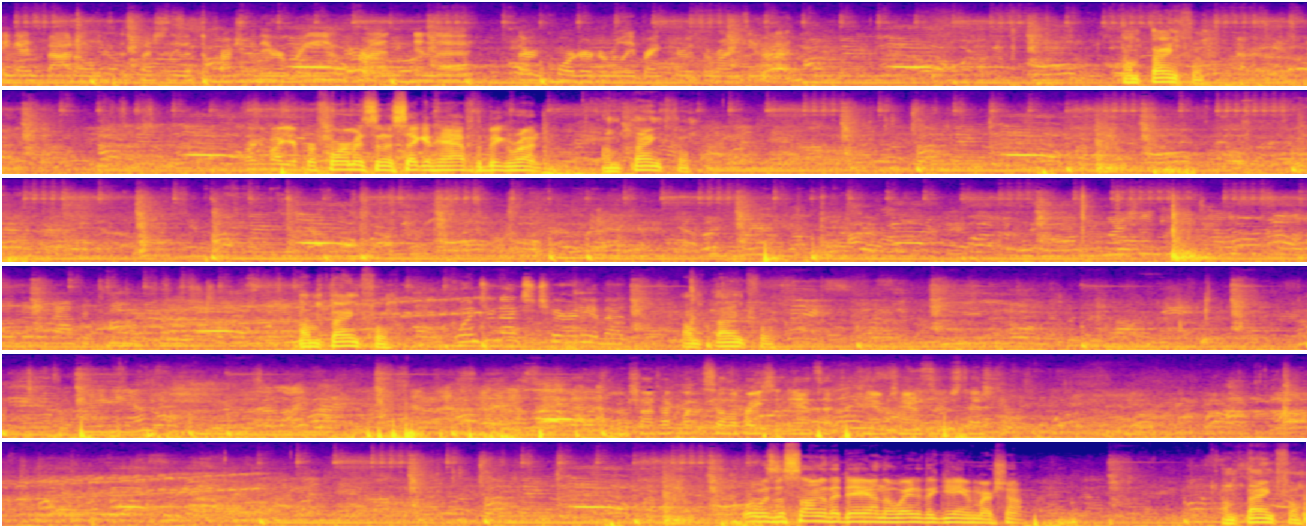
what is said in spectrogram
how you guys battled, especially with the pressure they were bringing up front in the third quarter to really break through with the runs you had? I'm thankful. Talk about your performance in the second half, the big run. I'm thankful. I'm thankful. When's your next charity event? I'm thankful. Anything else? Sean, talk about the celebration dance at the Kam Chancellor's touchdown. What was the song of the day on the way to the game, Marshawn? I'm thankful.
